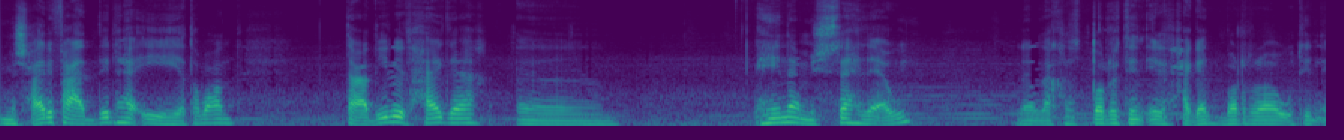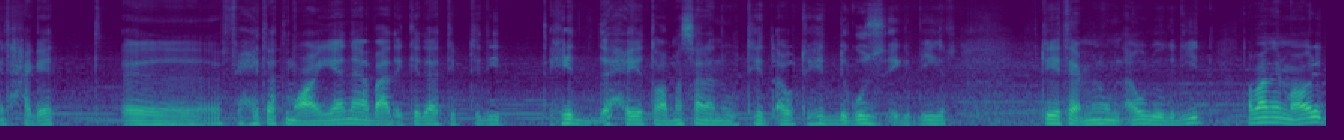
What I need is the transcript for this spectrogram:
مش عارف أعدلها إيه هي طبعا تعديل الحاجة آه، هنا مش سهل قوي لانك هتضطر تنقل الحاجات بره وتنقل حاجات آه، في حتت معينة بعد كده تبتدي تهد حيطة مثلا وتهد أو تهد جزء كبير تبتدي تعمله من أول وجديد. طبعا الموارد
